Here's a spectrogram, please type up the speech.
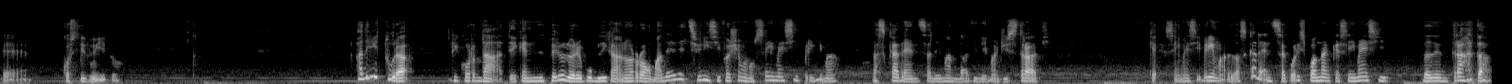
eh, costituito. Addirittura ricordate che nel periodo repubblicano a Roma le elezioni si facevano sei mesi prima la scadenza dei mandati dei magistrati che sei mesi prima della scadenza corrisponde anche a sei mesi dall'entrata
